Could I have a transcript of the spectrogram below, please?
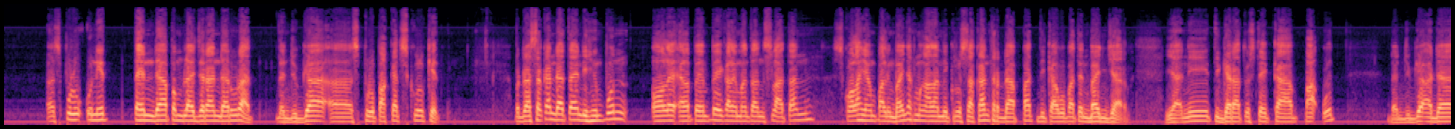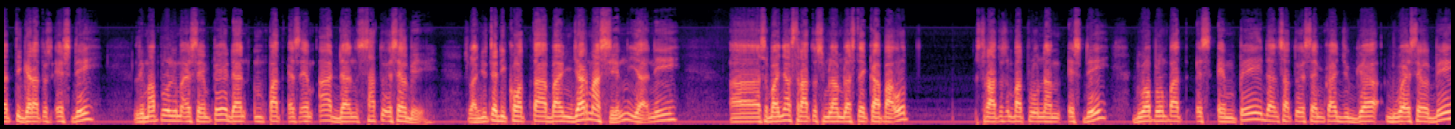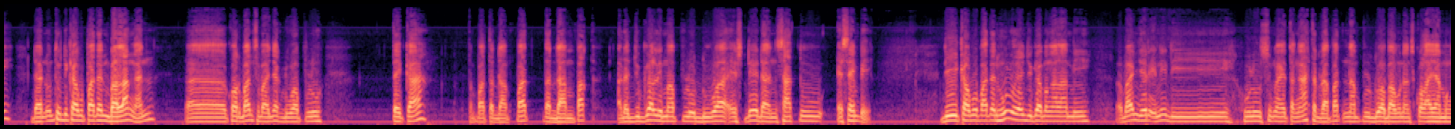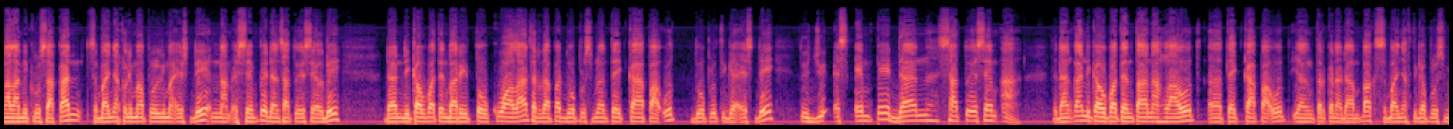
eh, 10 unit tenda pembelajaran darurat dan juga eh, 10 paket school kit. Berdasarkan data yang dihimpun oleh LPMP Kalimantan Selatan, sekolah yang paling banyak mengalami kerusakan terdapat di Kabupaten Banjar, yakni 300 TK PAUD dan juga ada 300 SD, 55 SMP dan 4 SMA dan 1 SLB. Selanjutnya di Kota Banjarmasin yakni eh, sebanyak 119 TK PAUD, 146 SD, 24 SMP dan 1 SMK juga 2 SLB dan untuk di Kabupaten Balangan eh, korban sebanyak 20 TK tempat terdampak terdampak ada juga 52 SD dan 1 SMP. Di Kabupaten Hulu yang juga mengalami eh, banjir ini di Hulu Sungai Tengah terdapat 62 bangunan sekolah yang mengalami kerusakan sebanyak 55 SD, 6 SMP dan 1 SLB dan di Kabupaten Barito Kuala terdapat 29 TK PAUD, 23 SD, 7 SMP dan 1 SMA. Sedangkan di Kabupaten Tanah Laut eh, TK PAUD yang terkena dampak sebanyak 39,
